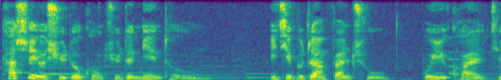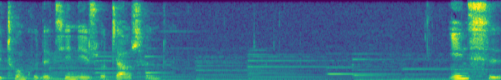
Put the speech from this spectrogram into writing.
它是由许多恐惧的念头以及不断反刍不愉快及痛苦的经历所造成的。因此，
